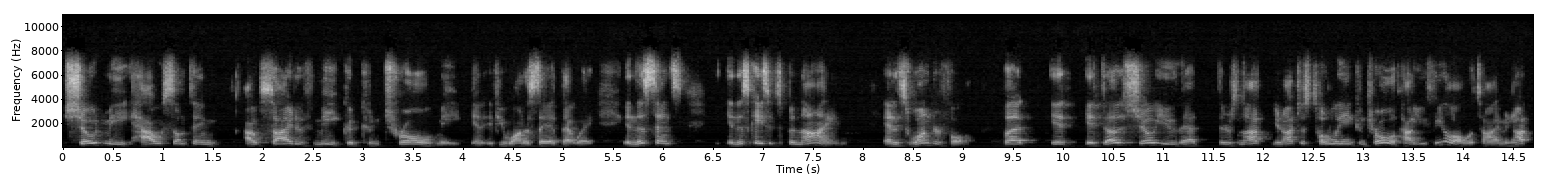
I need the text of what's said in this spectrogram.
showed me how something outside of me could control me, if you want to say it that way. In this sense, in this case, it's benign and it's wonderful, but it, it does show you that there's not, you're not just totally in control of how you feel all the time. and not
